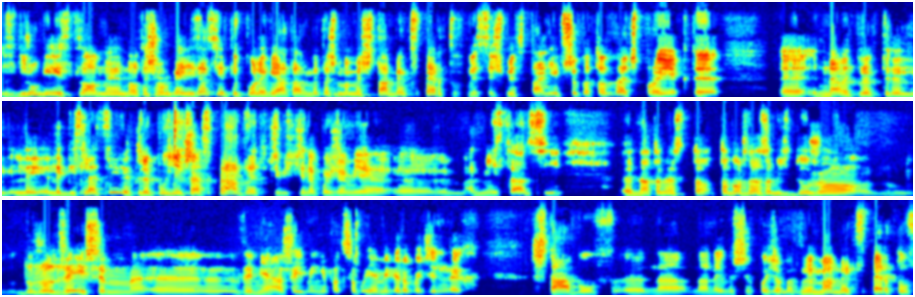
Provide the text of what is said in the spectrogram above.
z drugiej strony, no też organizacje typu Lewiatan, my też mamy sztab ekspertów, my jesteśmy w stanie przygotowywać projekty E, nawet projekty legislacyjne, które później trzeba sprawdzać oczywiście na poziomie e, administracji. E, natomiast to, to można zrobić dużo, dużo lżejszym wymiarze i my nie potrzebujemy wielogodzinnych sztabów na, na najwyższych poziomach. My mamy ekspertów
